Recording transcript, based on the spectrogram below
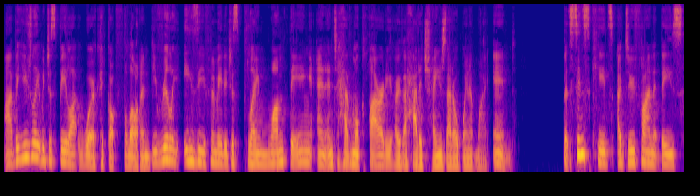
Uh, but usually it would just be like work had got full on and be really easy for me to just blame one thing and, and to have more clarity over how to change that or when it might end. But since kids, I do find that these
